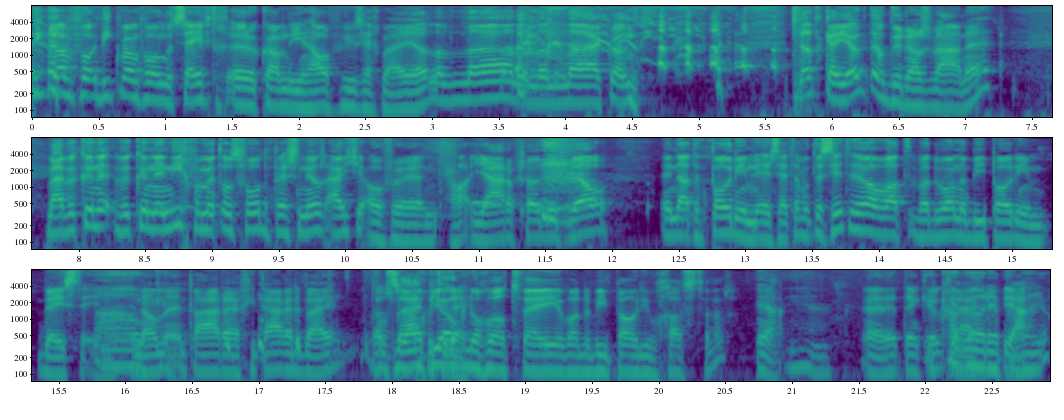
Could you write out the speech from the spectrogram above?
die, kwam voor, die kwam voor 170 euro, kwam die een half uur zeg maar. Ja, la, la, la, la, la, kwam die- dat kan je ook nog doen als baan, hè? Maar we kunnen, we kunnen in ieder geval met ons volgende personeelsuitje over een jaar of zo dus wel inderdaad een podium neerzetten. Want er zitten wel wat, wat wannabe podiumbeesten in. Ah, En dan een paar eh, gitaren erbij. Dat Volgens is wel mij heb je goed ook idee. nog wel twee wannabe podiumgasten, hoor. Ja. Ja. Ja, dat denk ik Ik ook. ga ja. wel rappen ja. dan.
